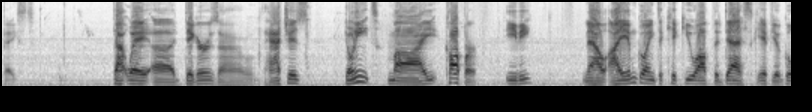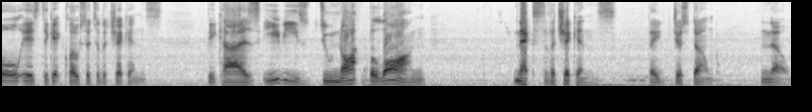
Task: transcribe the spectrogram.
paste. That way uh, diggers, uh, hatches don't eat my copper, Evie. Now, I am going to kick you off the desk if your goal is to get closer to the chickens because Eevees do not belong next to the chickens. They just don't. No.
